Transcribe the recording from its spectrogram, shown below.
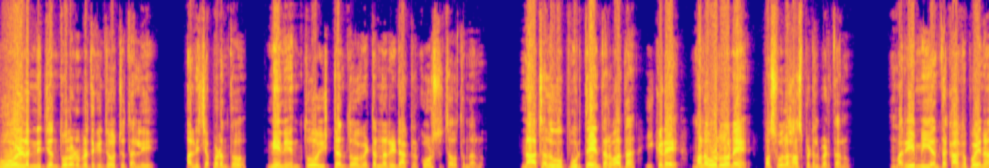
బోళ్ళన్ని జంతువులను బ్రతికించవచ్చు తల్లి అని చెప్పడంతో నేను ఎంతో ఇష్టంతో వెటర్నరీ డాక్టర్ కోర్సు చదువుతున్నాను. నా చదువు పూర్తయిన తర్వాత ఇక్కడే మన ఊర్లోనే పశువుల హాస్పిటల్ పెడతాను. మరీ మీ అంత కాకపోయినా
